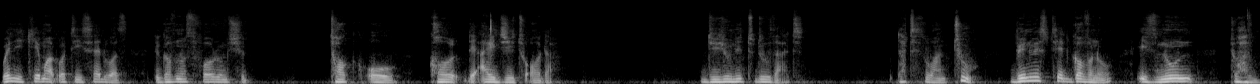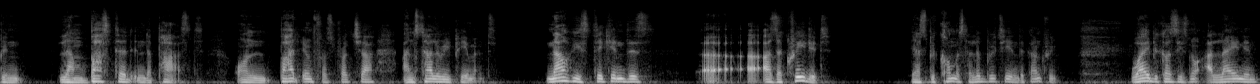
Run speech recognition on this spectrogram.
When he came out, what he said was the governors' forum should talk or call the IG to order. Do you need to do that? That is one. Two, Benue State Governor is known to have been lambasted in the past on bad infrastructure and salary payment. Now he's taken this uh, as a credit. He has become a celebrity in the country. Why? Because he's not aligning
